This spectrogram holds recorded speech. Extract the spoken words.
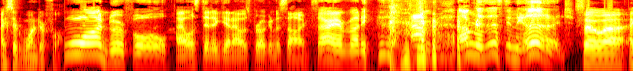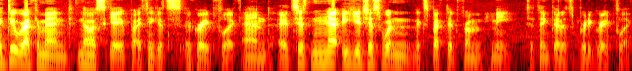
I said wonderful. Wonderful. I almost did it again. I was broken to song. Sorry, everybody. I'm, I'm resisting the urge. So uh, I do recommend No Escape. I think it's a great flick, and it's just ne- you just wouldn't expect it from me to think that it's a pretty great flick.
